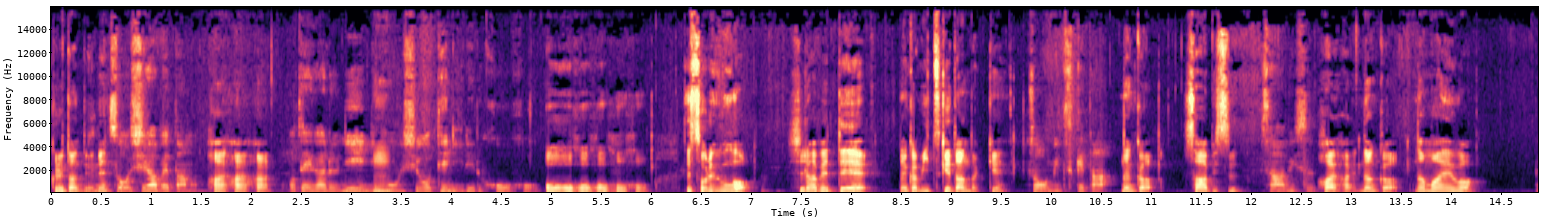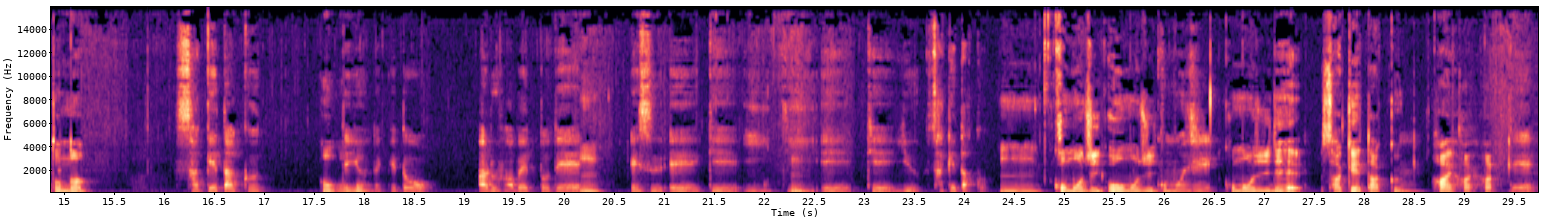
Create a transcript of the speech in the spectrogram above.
くれたんだよね。そう調べたの。はいはいはい。お手軽に日本酒を手に入れる方法、おおほうほうほうほうでそれを調べてなんか見つけたんだっけ？そう見つけた。なんかサービス？サービス。はいはい。なんか名前は？どんな？酒宅って言うんだけどアルファベットで、うん SAKETAKU 酒宅。うん。小文字？大文字？小文字。小文字で酒宅、うん。はいはいはい。で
